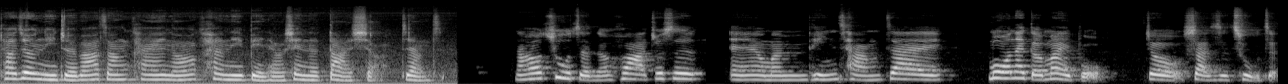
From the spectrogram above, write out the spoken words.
他就你嘴巴张开，然后看你扁条线的大小这样子。然后触诊的话就是。诶，我们平常在摸那个脉搏，就算是触诊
